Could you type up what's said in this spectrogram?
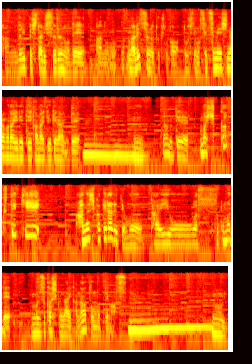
あの、ドリップしたりするので、あの、まあ、レッスンの時とかはどうしても説明しながら入れていかないといけないので、うーん。うんなので、まあ、比較的、話しかけられても対応はそこまで難しくないかなと思ってます。うーん。うん。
